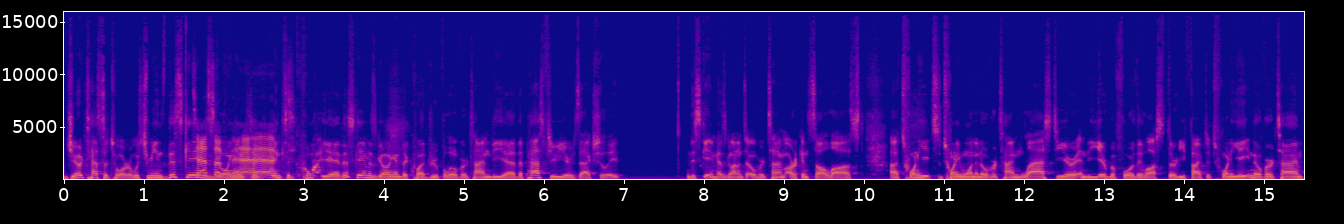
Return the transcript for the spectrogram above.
Joe Tessitore, which means this game is going into, into yeah, this game is going into quadruple overtime. The uh, the past few years actually this game has gone into overtime. Arkansas lost uh, 28 to 21 in overtime last year, and the year before they lost 35 to 28 in overtime.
